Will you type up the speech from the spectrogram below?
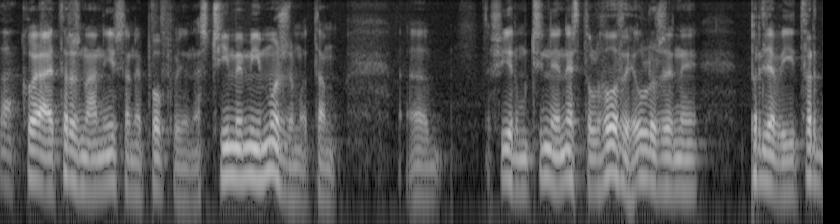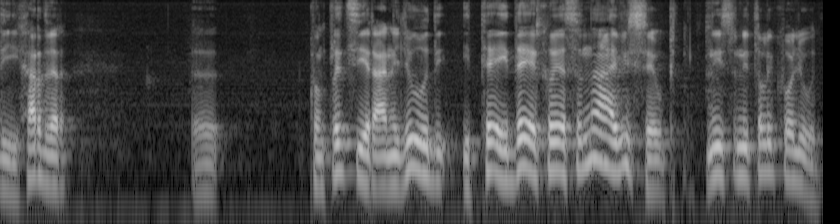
Da. Koja je tržna niša nepopunjena? S čime mi možemo tamo? E, firmu čine nešto love, uložene, prljavi i tvrdi hardver, e, komplicirani ljudi i te ideje koje su najviše upitne. Nisu ni toliko ljudi.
